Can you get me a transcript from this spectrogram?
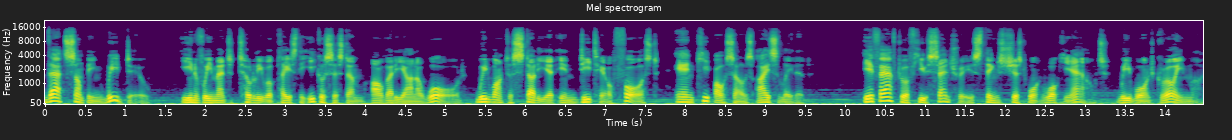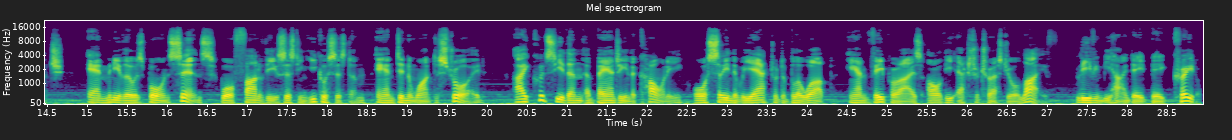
That's something we'd do. Even if we meant to totally replace the ecosystem already on a world, we'd want to study it in detail first and keep ourselves isolated. If after a few centuries things just weren't working out, we weren't growing much, and many of those born since were fond of the existing ecosystem and didn't want destroyed, I could see them abandoning the colony or setting the reactor to blow up and vaporize all the extraterrestrial life, leaving behind a big crater.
